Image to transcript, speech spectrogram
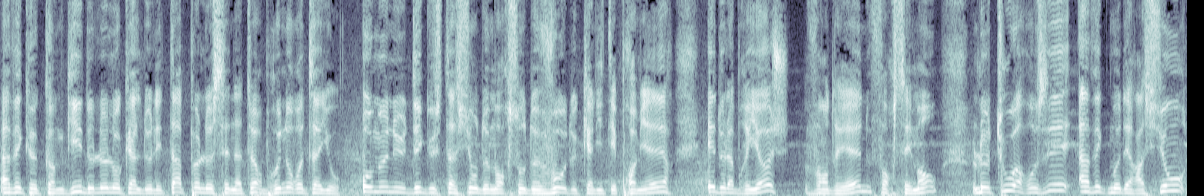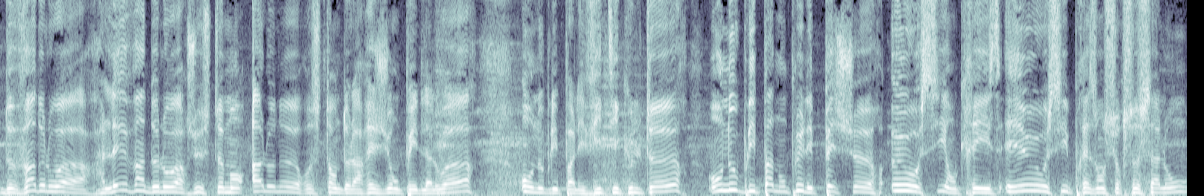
avec comme guide le local de l'étape, le sénateur Bruno Retailleau. Au menu, dégustation de morceaux de veau de qualité première et de la brioche vendéenne forcément. Le tout arrosé avec modération de vin de Loire. Les vins de Loire, justement, à l'honneur au stand de la région Pays de la Loire. On n'oublie pas les viticulteurs. On n'oublie pas non plus les pêcheurs, eux aussi en crise et eux aussi présents sur ce salon.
